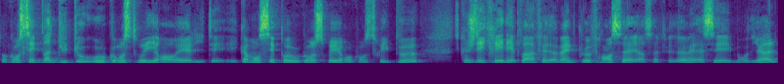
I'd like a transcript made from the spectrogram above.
Donc, on sait pas du tout où construire en réalité. Et comme on sait pas où construire, on construit peu. Ce que je décris n'est pas un phénomène que français, hein, c'est un phénomène assez mondial.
